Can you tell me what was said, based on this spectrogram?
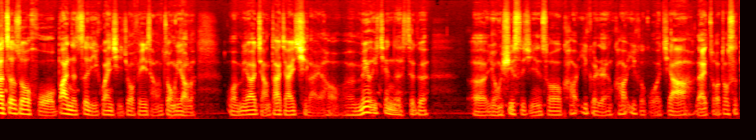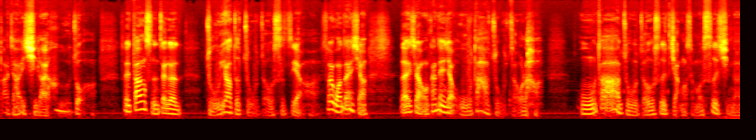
那这时候伙伴的治理关系就非常重要了。我们要讲大家一起来哈，没有一件的这个呃永续事情说靠一个人、靠一个国家来做，都是大家一起来合作。所以当时这个主要的主轴是这样哈。所以我在想来讲，我刚才讲五大主轴了哈。五大主轴是讲什么事情呢？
